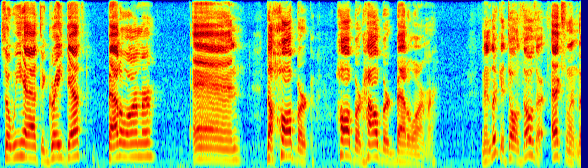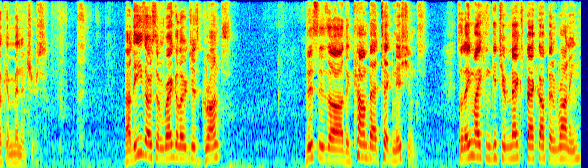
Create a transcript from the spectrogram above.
So we have the Grey Death battle armor and the Halberg, Halberg, Halberg battle armor. Man, look at those. Those are excellent looking miniatures. Now these are some regular just grunts. This is uh the combat technicians. So they might can get your mechs back up and running.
